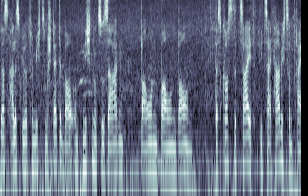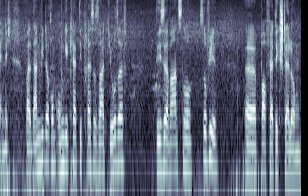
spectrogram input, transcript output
Das alles gehört für mich zum Städtebau und nicht nur zu sagen, bauen, bauen, bauen. Das kostet Zeit. Die Zeit habe ich zum Teil nicht, weil dann wiederum umgekehrt die Presse sagt, Josef, diese waren es nur so viel äh, Baufertigstellungen.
